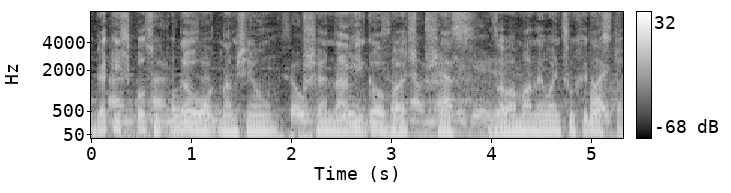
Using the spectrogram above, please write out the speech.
W jakiś sposób udało nam się przenawigować przez załamane łańcuchy dostaw.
